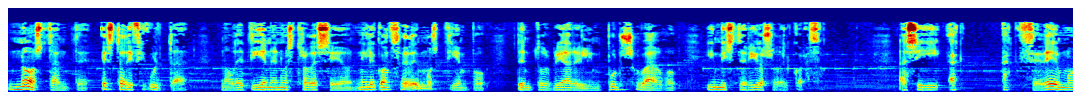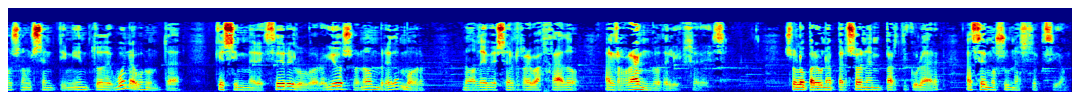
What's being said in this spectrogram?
No obstante, esta dificultad no detiene nuestro deseo ni le concedemos tiempo de enturbiar el impulso vago y misterioso del corazón. Así accedemos a un sentimiento de buena voluntad que sin merecer el glorioso nombre de amor no debe ser rebajado al rango de ligereza. Solo para una persona en particular hacemos una excepción,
